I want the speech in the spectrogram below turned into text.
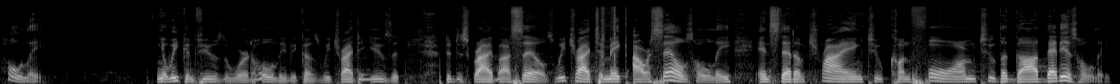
holy. You know, we confuse the word holy because we try to use it to describe ourselves. We try to make ourselves holy instead of trying to conform to the God that is holy.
